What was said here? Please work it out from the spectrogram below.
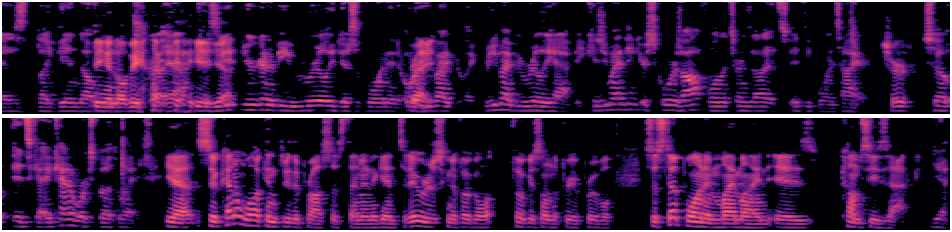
as like the end all. The end all be Yeah, yeah, 'cause yeah. you- you're going to be really disappointed, or Right. you might be like you might be really happy because you might think your score is awful, and it turns out it's 50 points higher. Sure. So it's it kind of works both ways. Yeah, so kind of walking through the process then, and again, today we're just going to focus focus on the pre-approval. So step one in my mind is come see Zach. Yeah.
